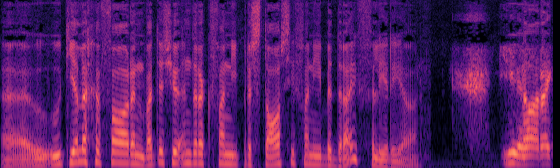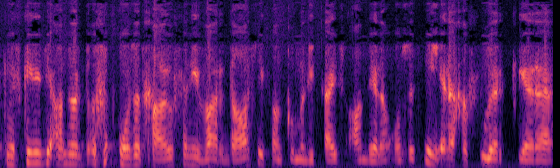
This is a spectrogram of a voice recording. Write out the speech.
Uh hoe het julle gevaar en wat is jou indruk van die prestasie van die bedryf verlede jaar? Ja, ek miskien net die antwoord ons het gehou van die waardasie van kommoditeitsaandele. Ons het nie enige voorkeure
